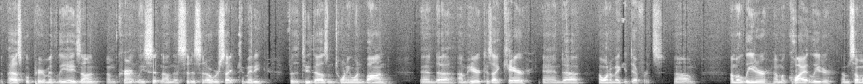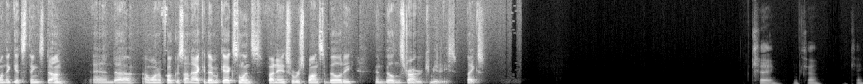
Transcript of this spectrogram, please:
the Paschal Pyramid Liaison. I'm currently sitting on the Citizen Oversight Committee for the 2021 bond. And uh, I'm here because I care and uh, I want to make a difference. Um, I'm a leader. I'm a quiet leader. I'm someone that gets things done. And uh, I want to focus on academic excellence, financial responsibility, and building stronger communities. Thanks. Okay. Okay. Okay.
